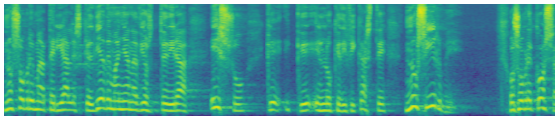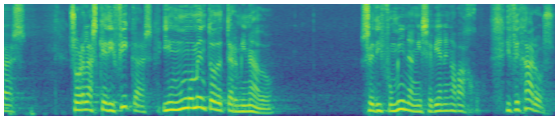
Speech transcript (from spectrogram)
no sobre materiales que el día de mañana Dios te dirá, eso que, en lo que edificaste no sirve. O sobre cosas sobre las que edificas y en un momento determinado se difuminan y se vienen abajo. Y fijaros,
